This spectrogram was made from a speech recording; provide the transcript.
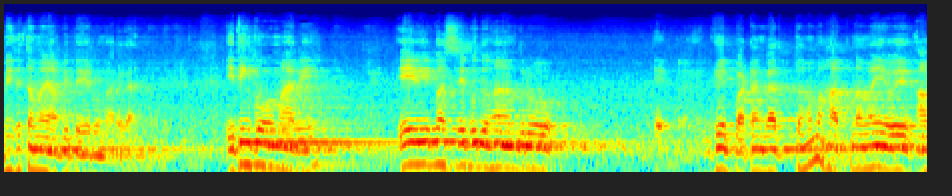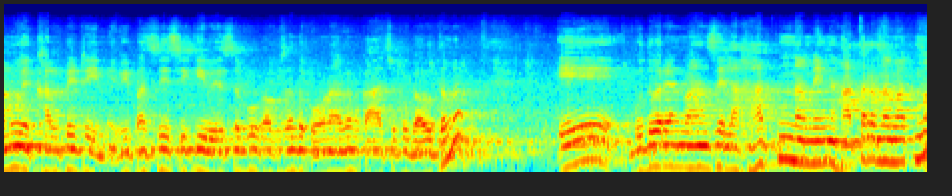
මේක තමයි අපි තේරුම් අරගන්න. ඉතින් කොහොම හරි ඒ විපස්සී බුදුහාඳුරෝ ගේ පටන් ගත්තාම හත් නමයි ඔය 91 කල්පෙට ඉන්නේ. විපස්සී සිකී වෙසපු කකුසඳ කොණාගම කාශ්‍යප ගෞතම ඒ බුදුවරයන් වහන්සේලා හත් නමෙන් හතර නමක්ම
